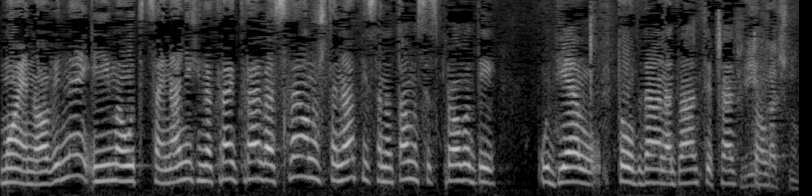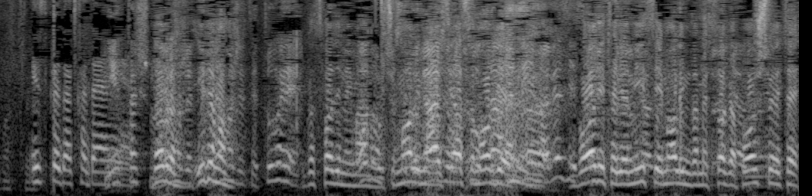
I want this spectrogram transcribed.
moje novine i ima utjecaj na njih i na kraju krajeva sve ono što je napisano tamo se sprovodi u dijelu tog dana 24. Nije tačno, gospođo. ispred akademije. Nije tačno, Dobro, možete, idemo. ne možete, to je... Gospodine ono Imanoviću, što se molim vas, ja sam ovdje e, voditelj emisije i molim da me stoga poštujete.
